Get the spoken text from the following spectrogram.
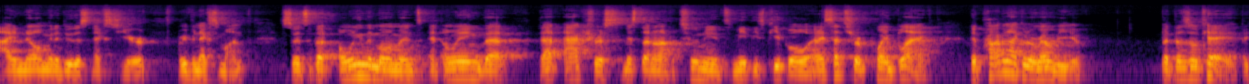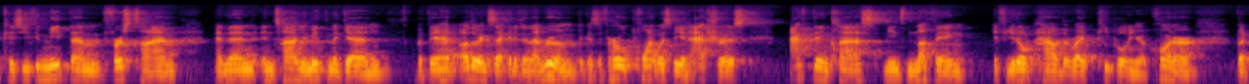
I know I'm going to do this next year or even next month. So it's about owning the moment and owning that that actress missed out on an opportunity to meet these people. And I said to her point blank, they're probably not going to remember you, but that's okay because you can meet them first time and then in time you meet them again. But they had other executives in that room because if her whole point was to be an actress, acting class means nothing if you don't have the right people in your corner. But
